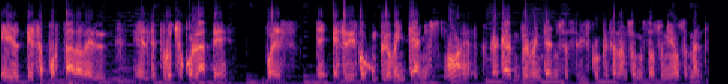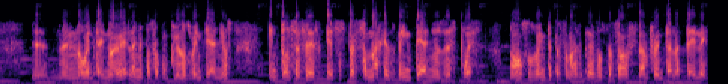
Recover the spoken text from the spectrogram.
esa portada del el de Puro Chocolate, pues eh, ese disco cumplió 20 años, ¿no? Acaba de cumplir 20 años ese disco que se lanzó en Estados Unidos en el en el 99, el año pasado cumplió los 20 años, entonces es esos personajes 20 años después, ¿no? Esos 20 personajes, esos personajes están frente a la tele,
